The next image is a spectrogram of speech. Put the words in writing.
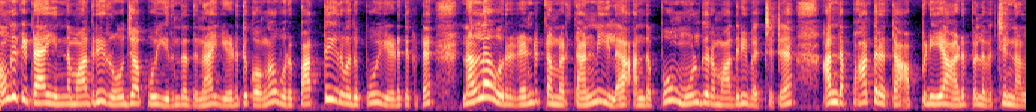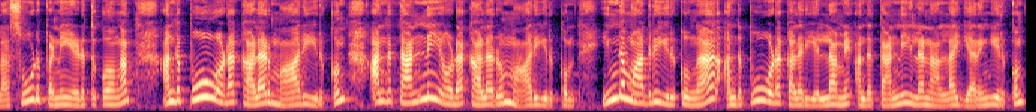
உங்ககிட்ட இந்த மாதிரி ரோஜா பூ இருந்ததுன்னா எடுத்துக்கோங்க. ஒரு பத்து இருபது பூ எடுத்துக்கிட்டு நல்லா ஒரு ரெண்டு டம்ளர் தண்ணியில் அந்த பூ மூழ்கிற மாதிரி வச்சுட்டு அந்த பாத்திரத்தை அப்படியே அடுப்பில் வச்சு நல்லா சூடு பண்ணி எடுத்துக்கோங்க. அந்த பூவோட கலர் மாறி இருக்கும். அந்த தண்ணியோட கலரும் மாறி இருக்கும். இந்த மாதிரி இருக்குங்க. அந்த பூவோட கலர் எல்லாமே அந்த தண்ணியில் நல்லா இறங்கி இருக்கும்.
